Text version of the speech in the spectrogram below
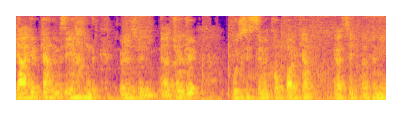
Ya hep kendimize inandık. Öyle söyleyeyim. Ya çünkü bu sistemi toplarken gerçekten hani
